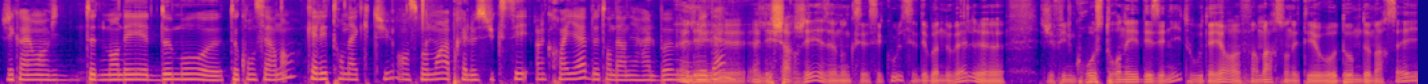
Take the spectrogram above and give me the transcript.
J'ai quand même envie de te demander deux mots euh, te concernant. Quelle est ton actu en ce moment après le succès incroyable de ton dernier album Elle, est, elle est chargée, donc c'est cool, c'est des bonnes nouvelles. J'ai fait une grosse tournée des Zéniths, où d'ailleurs fin mars on était au Dôme de Marseille.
